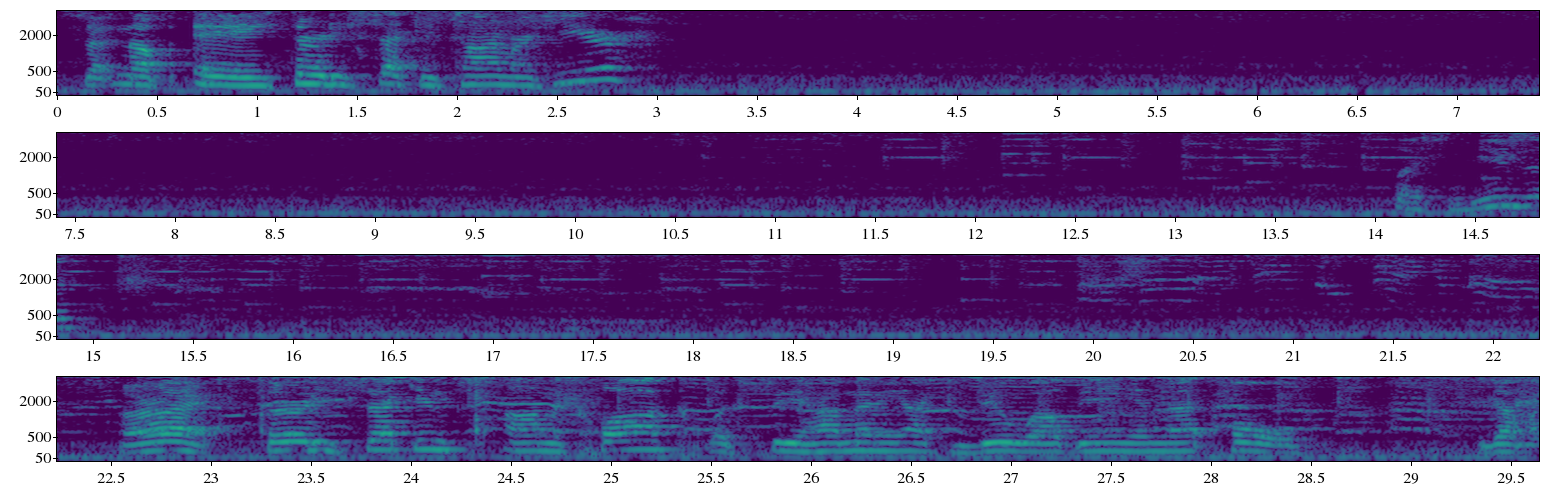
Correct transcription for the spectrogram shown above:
Setting up a 30 second timer here. Play some music. All right, 30 seconds on the clock. Let's see how many I can do while being in that hold. I got my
